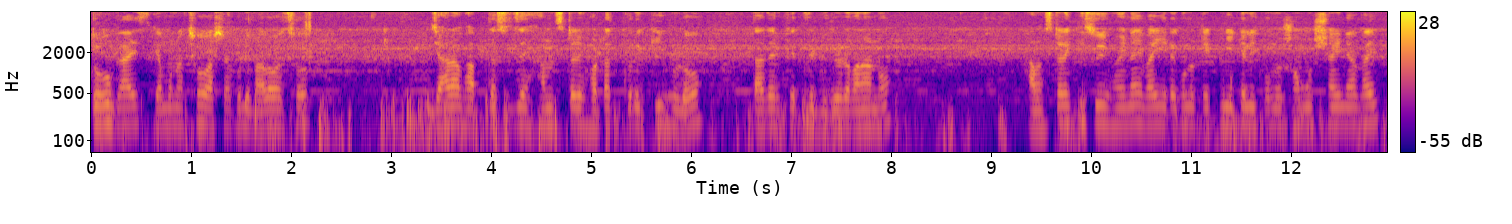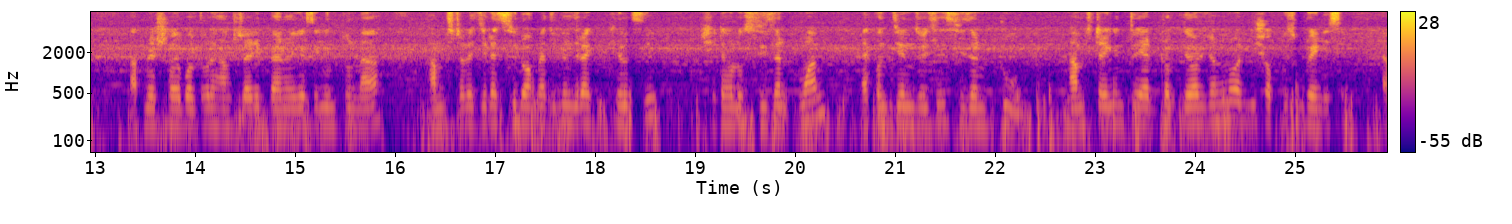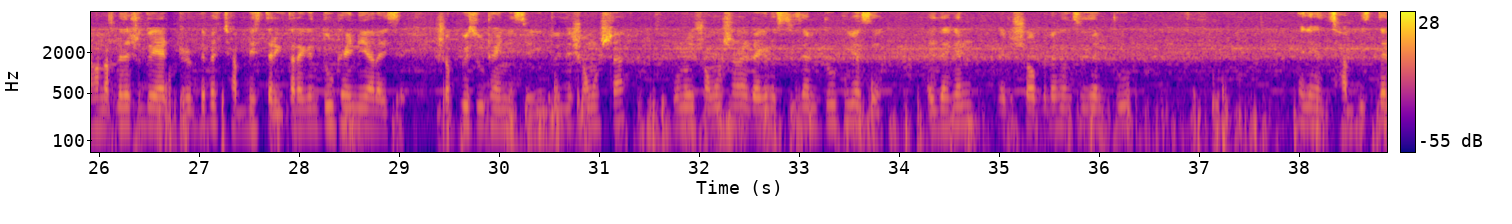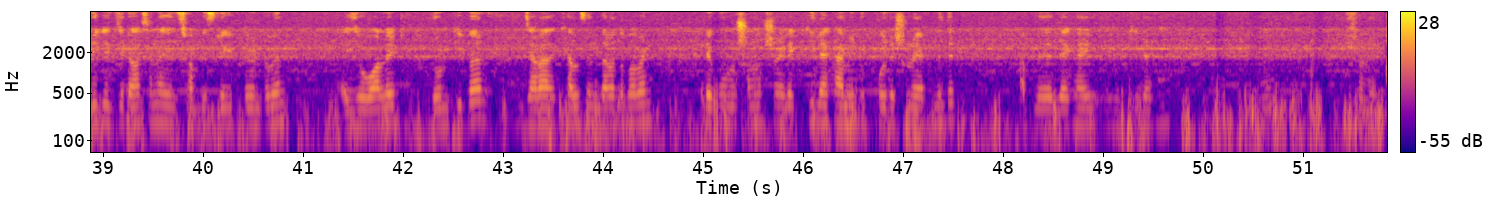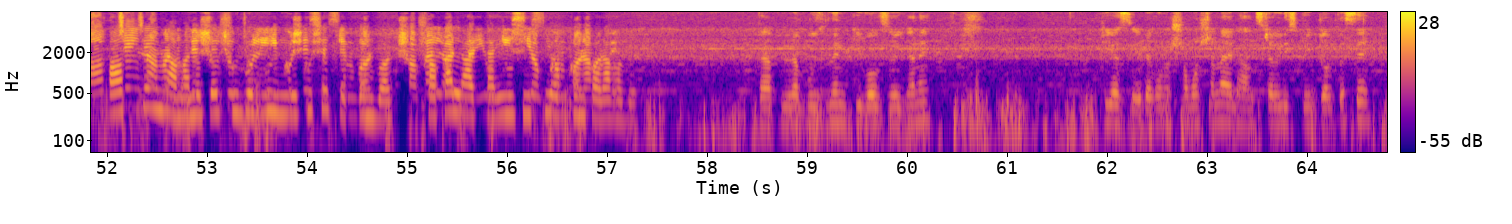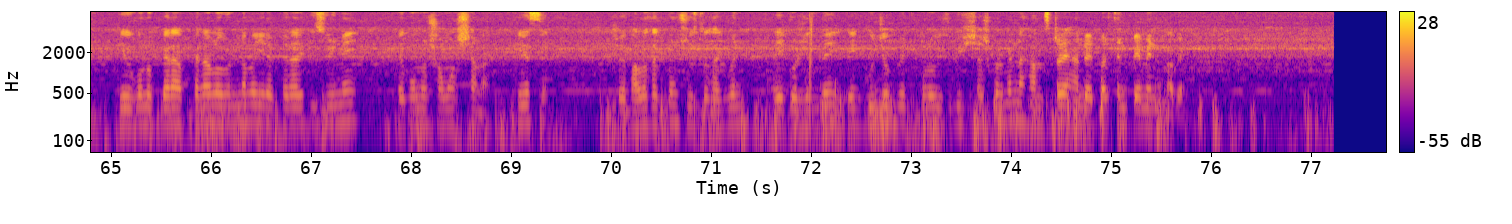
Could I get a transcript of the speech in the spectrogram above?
তো গাইস কেমন আছো? আশা করি ভালো আছো। যারা ভাবতেছো যে হামস্টারে হঠাৎ করে কি হলো, তাদের ক্ষেত্রে ভিডিওটা বানানো। হামস্টারে কিছুই হয় নাই ভাই, এটা কোনো টেকনিক্যালি কোনো সমস্যাই না ভাই। আপনার সবাই বলতে পারে হামস্টারে ব্যান হয়ে গেছে, কিন্তু না। হামস্টারে যেটা ছিল, আমরা এতদিন যেটা খেলছি, সেটা হলো সিজন ওয়ান এখন চেঞ্জ হয়েছে সিজন টু হামস্টারে কিন্তু এয়ারড্রপ দেওয়ার জন্য আর কি সব কিছু উঠাই নিছে। এখন আপনাদের শুধু এয়ারড্রপ দেবে ছাব্বিশ তারিখ, তারা কিন্তু উঠাই নিয়ে আলাইছে সব কিছু উঠাই নিছে। কিন্তু এই যে সমস্যা, কোনো সমস্যা না, এটা কিন্তু সিজন টু ঠিক আছে। এই দেখেন, এই সব দেখেন সিজন টু এই দেখেন, ছাব্বিশ তারিখে যেটা আছে না ছাব্বিশ তারিখ পেমেন্ট পাবেন। এই যে ওয়ালেট লোন কিপার যারা খেলছেন তারা তো পাবেন। এটা কোনো সমস্যা এটা কী লেখা, আমি একটু পড়ে শুনে আপনাদের। আপনাদের দেখাই, কী লেখা? অফচেইন আমানতের সুযোগ একুশে সেপ্টেম্বর সকাল আটটায় ইউসিসি অঙ্কন করা হবে। তা আপনারা বুঝলেন কি বলছে ওইখানে? ঠিক আছে এটা কোনো সমস্যা না এটা হানস্টার লিস্টিং চলতেছে। কেউ কোনো প্যারা প্যারা লবেন না ভাই এটা প্যারার কিছুই নেই এটা কোনো সমস্যা না ঠিক আছে? সবাই ভালো থাকবেন সুস্থ থাকবেন এই পর্যন্তই। এই গুজবের কোনো কিছু বিশ্বাস করবেন না হামস্টারে হান্ড্রেড পার্সেন্ট পেমেন্ট পাবেন।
